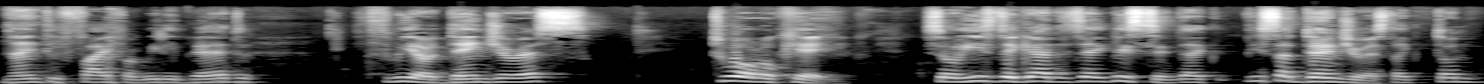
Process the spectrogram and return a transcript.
95 are really bad, three are dangerous, two are okay. So he's the guy that's like, listen, like these are dangerous. Like don't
